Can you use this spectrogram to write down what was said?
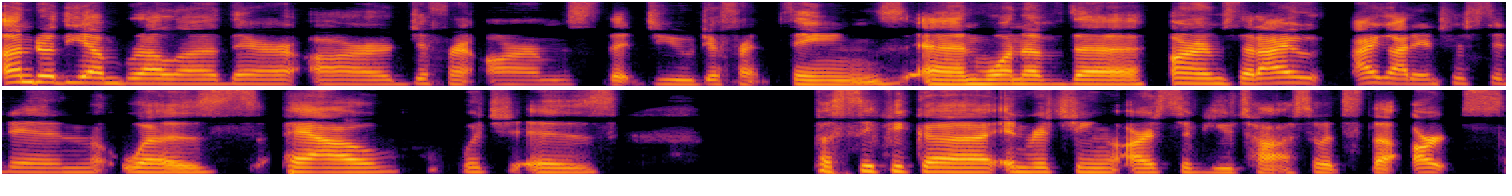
under the umbrella, there are different arms that do different things. And one of the arms that I, I got interested in was PAO, which is Pacifica Enriching Arts of Utah. So it's the arts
